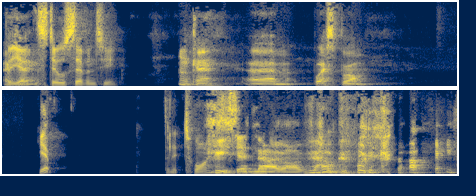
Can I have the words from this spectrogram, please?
But yeah, Okay. there's still 17. Okay. Um, West Brom. Yep. Did it twice. She said no. I I would have cried.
